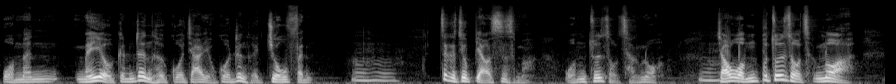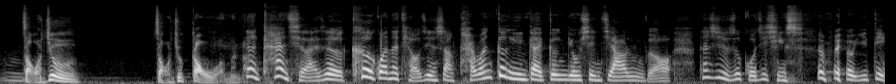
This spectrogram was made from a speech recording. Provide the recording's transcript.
我们没有跟任何国家有过任何纠纷，嗯哼，这个就表示什么？我们遵守承诺。假如我们不遵守承诺啊，早就。早就告我们了。但看起来，这个客观的条件上，台湾更应该更优先加入的哦。但是有时候国际形势没有一定。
